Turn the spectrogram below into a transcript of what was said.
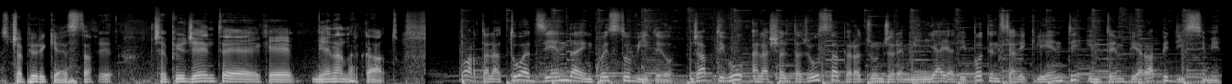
c'è più richiesta. Sì, c'è più gente che viene al mercato. Porta la tua azienda in questo video. Jab TV è la scelta giusta per raggiungere migliaia di potenziali clienti in tempi rapidissimi.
